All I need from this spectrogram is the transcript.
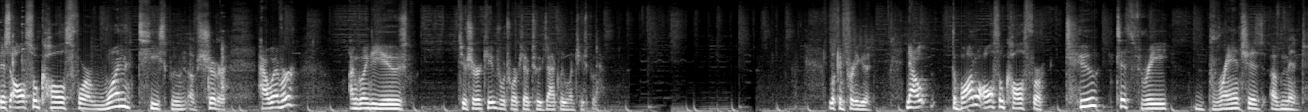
This also calls for one teaspoon of sugar. However, I'm going to use two sugar cubes, which works out to exactly one teaspoon. Looking pretty good. Now, the bottle also calls for two to three branches of mint.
